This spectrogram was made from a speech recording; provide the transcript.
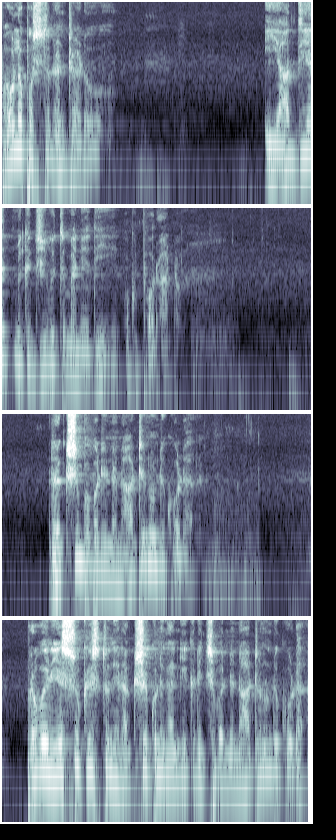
పౌలపుస్తునంటాడు ఈ ఆధ్యాత్మిక జీవితం అనేది ఒక పోరాటం. రక్షింపబడిన నాటి నుండి కూడా ప్రభుని యేసుక్రీస్తుని రక్షకునిగా అంగీకరించబడిన నాటి నుండి కూడా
